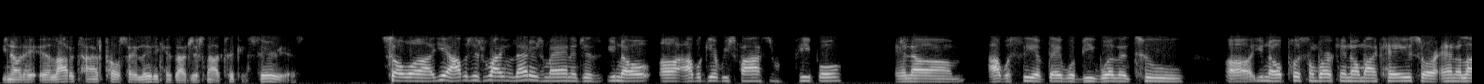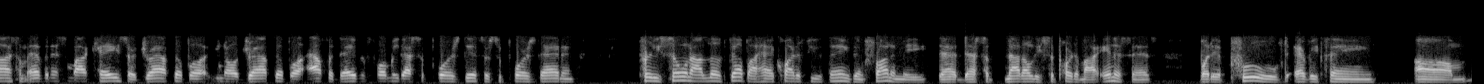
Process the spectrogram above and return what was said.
You know, they, a lot of times pro se litigants are just not taken serious. So uh, yeah, I was just writing letters, man, and just you know, uh, I would get responses from people, and um, I would see if they would be willing to uh, you know, put some work in on my case or analyze some evidence in my case or draft up a, you know, draft up an affidavit for me that supports this or supports that. And pretty soon I looked up, I had quite a few things in front of me that that not only supported my innocence, but it proved everything um,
